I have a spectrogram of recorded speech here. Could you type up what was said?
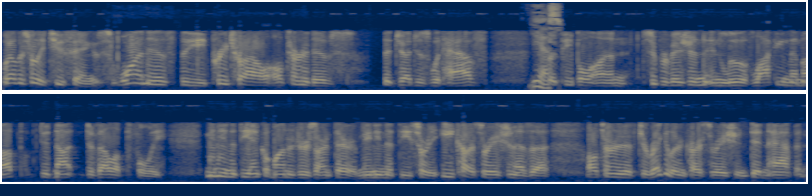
Well, there's really two things. One is the pretrial alternatives that judges would have yes. put people on supervision in lieu of locking them up did not develop fully, meaning that the ankle monitors aren't there, meaning that the sort of e-carceration as a alternative to regular incarceration didn't happen.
